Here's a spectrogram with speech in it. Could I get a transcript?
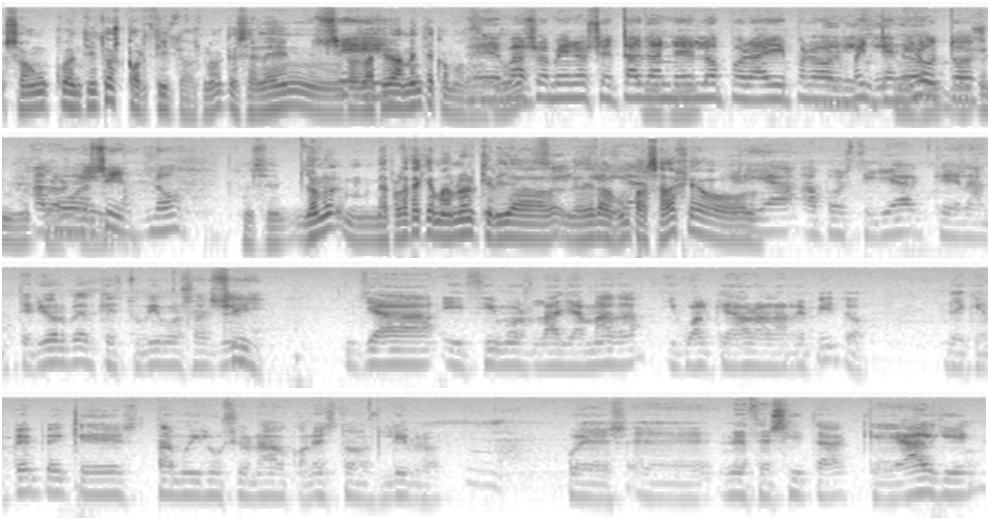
son cuentitos cortitos, ¿no? Que se leen relativamente cómodos. Eh, Más o menos se tardan en leerlo por ahí por los 20 minutos, o así, ¿no? Sí, sí. Yo me parece que Manuel quería leer algún pasaje o... Quería apostillar que la anterior vez que estuvimos aquí ya hicimos la llamada, igual que ahora la repito, de que Pepe, que está muy ilusionado con estos libros, pues eh, necesita que alguien,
